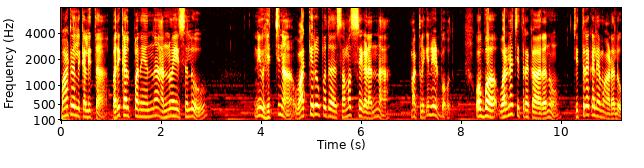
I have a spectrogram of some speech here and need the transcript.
ಪಾಠದಲ್ಲಿ ಕಲಿತ ಪರಿಕಲ್ಪನೆಯನ್ನು ಅನ್ವಯಿಸಲು ನೀವು ಹೆಚ್ಚಿನ ವಾಕ್ಯರೂಪದ ಸಮಸ್ಯೆಗಳನ್ನು ಮಕ್ಕಳಿಗೆ ನೀಡಬಹುದು. ಒಬ್ಬ ವರ್ಣಚಿತ್ರಕಾರನು ಚಿತ್ರಕಲೆ ಮಾಡಲು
